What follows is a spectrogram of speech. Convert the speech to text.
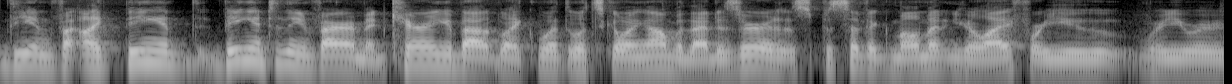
the envi- like being in, being into the environment, caring about like what what's going on with that? Is there a specific moment in your life where you where you were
